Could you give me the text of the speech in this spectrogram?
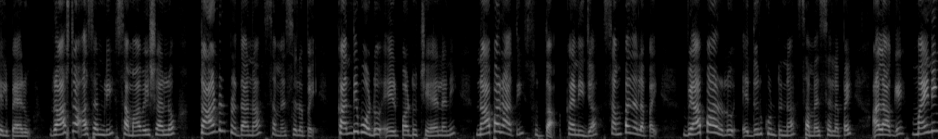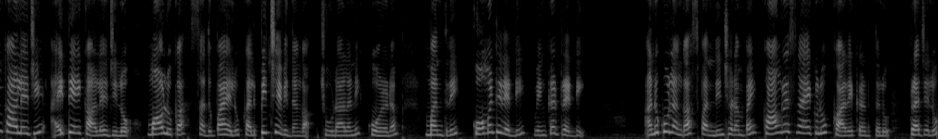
తెలిపారు. రాష్ట్ర అసెంబ్లీ సమావేశాల్లో తాండూరు ప్రధాన సమస్యలపై కంది బోర్డు ఏర్పాటు చేయాలని నాపరాతి శుద్ధ ఖనిజ సంపదలపై వ్యాపారులు ఎదుర్కొంటున్న సమస్యలపై అలాగే మైనింగ్ కాలేజీ ఐటీఐ కాలేజీలో మౌలిక సదుపాయాలు కల్పించే విధంగా చూడాలని కోరడం మంత్రి కోమటిరెడ్డి వెంకట్రెడ్డి అనుకూలంగా స్పందించడంపై కాంగ్రెస్ నాయకులు కార్యకర్తలు ప్రజలు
